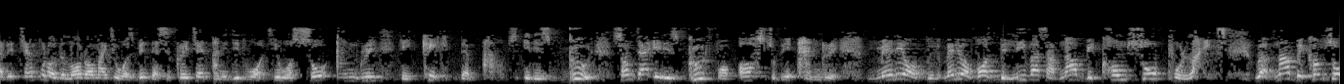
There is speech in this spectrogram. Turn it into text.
that the temple of the Lord Almighty was being desecrated, and he did what? He was so angry, he kicked them out. It is good. Sometimes it is good for us to be angry. Many of many of us believers have now become so polite. We have now become so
